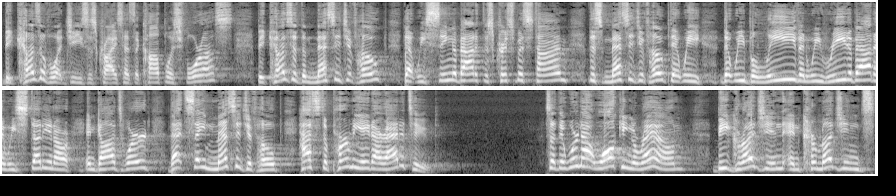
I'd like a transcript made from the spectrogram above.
because of what Jesus Christ has accomplished for us, because of the message of hope that we sing about at this Christmas time, this message of hope that we, that we believe and we read about and we study in, our, in God's Word, that same message of hope has to permeate our attitude. So that we're not walking around begrudging and curmudgeons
